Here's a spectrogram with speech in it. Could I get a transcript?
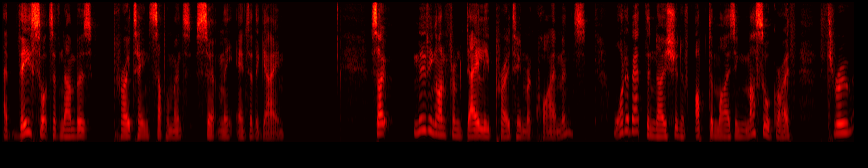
At these sorts of numbers, protein supplements certainly enter the game. So, moving on from daily protein requirements, what about the notion of optimizing muscle growth through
